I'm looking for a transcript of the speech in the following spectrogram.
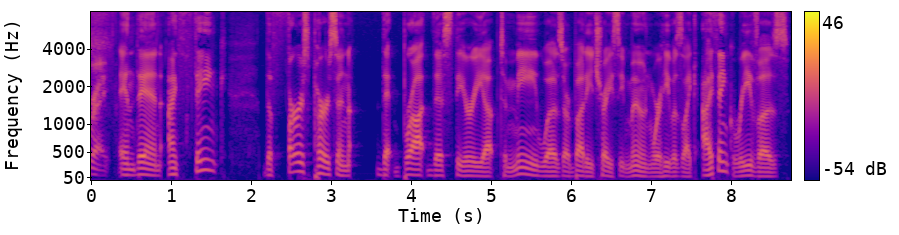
Right. And then I think the first person that brought this theory up to me was our buddy Tracy Moon, where he was like, I think Reva's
